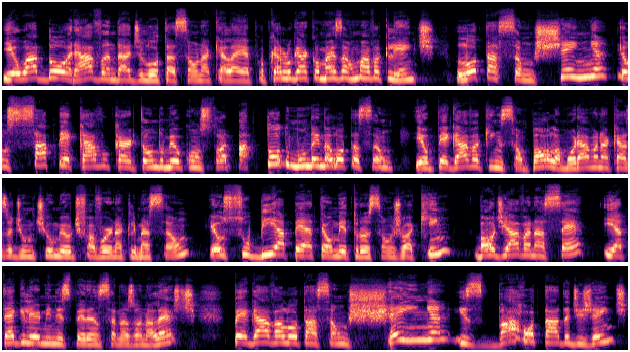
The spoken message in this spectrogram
E eu adorava andar de lotação naquela época, porque era o lugar que eu mais arrumava cliente. Lotação cheinha, eu sapecava o cartão do meu consultório para todo mundo ainda lotação. Eu pegava aqui em São Paulo, morava na casa de um tio meu de favor na aclimação. Eu subia a pé até o metrô São Joaquim, baldeava na Sé, ia até Guilhermina Esperança na Zona Leste, pegava a lotação cheinha, esbarrotada de gente,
